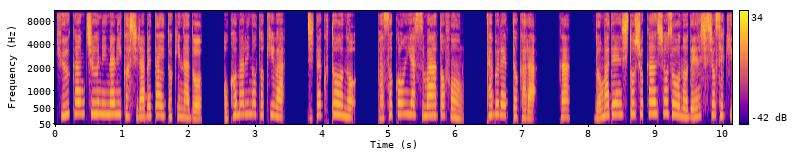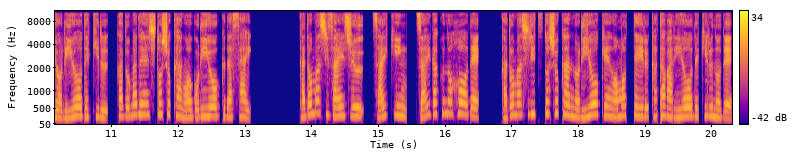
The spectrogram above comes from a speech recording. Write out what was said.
休館中に何か調べたい時など、お困りの時は、自宅等のパソコンやスマートフォン、タブレットから、か、土間電子図書館所蔵の電子書籍を利用できる門間電子図書館をご利用ください。門真市在住、最近、在学の方で、門真市立図書館の利用券を持っている方は利用できるので、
